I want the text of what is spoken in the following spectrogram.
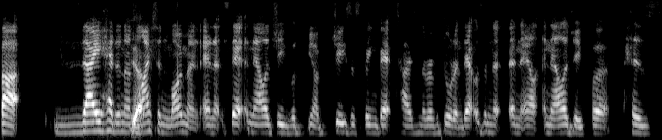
But they had an Yeah. enlightened moment, and it's that analogy with you know Jesus being baptized in the River Jordan. That was an, an al- analogy for his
